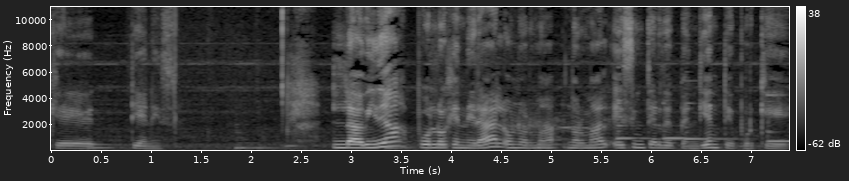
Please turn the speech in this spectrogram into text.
que tienes. La vida por lo general o normal es interdependiente porque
